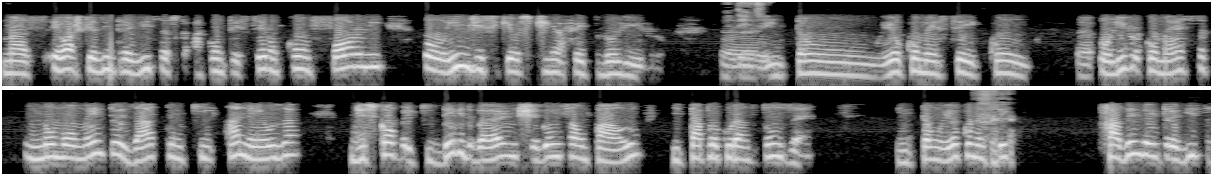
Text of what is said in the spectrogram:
Mas eu acho que as entrevistas aconteceram conforme o índice que eu tinha feito do livro. Uh, então, eu comecei com. Uh, o livro começa no momento exato em que a Neuza descobre que David Byrne chegou em São Paulo e está procurando Tom Zé. Então, eu comecei fazendo a entrevista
